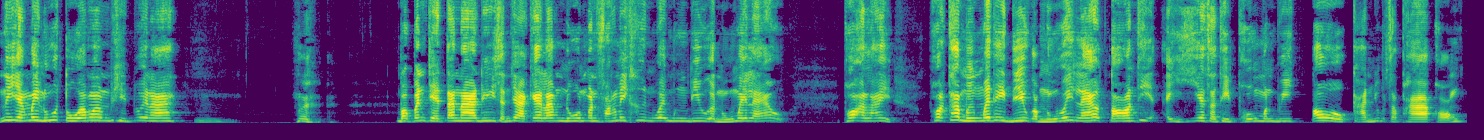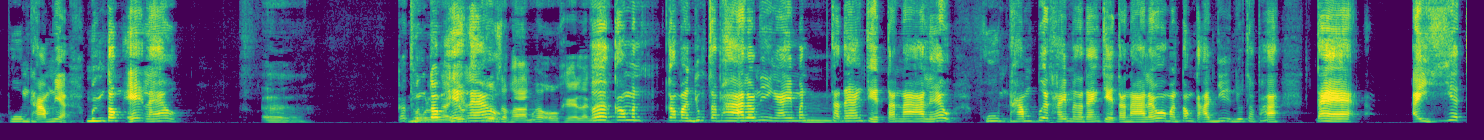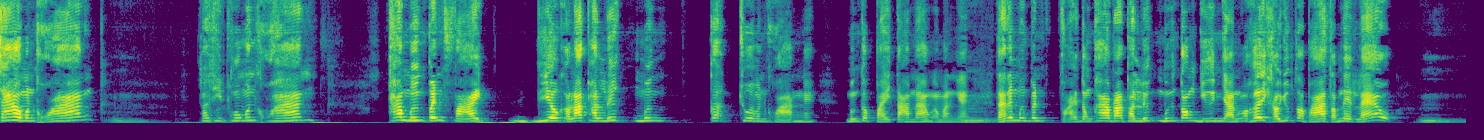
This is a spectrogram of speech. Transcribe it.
นี่ยังไม่รู้ตัวว่ามันผิดด้วยนะอืมบอกเป็นเจตนาดีสัญญาแก้รัฐธรรมนูนมันฟังไม่ขึ้นไว้ยมึงดีลกับหนูไม่แล้ว เพราะอะไร เพราะถ้ามึงไม่ได้ดีลกับหนูไว้แล้ว ตอนที่ไอ้เฮียสถิตพงษ์มันวีโต้การยุบสภาของภูมิธรรมเนี่ย มึงต้องเอะแล้ว เออ ก็ถูกมึงต้องไเอ๊ะแล้ว ยุบสภามันก็โอเคแล้วไง เออก็มันก็มันยุบสภาแล้วนี่ไง มันอืม แสดงเจตนาแล้ว ภูมิธรรมเพื่อไทยมันแสดงเจตนาแล้วว่ามันต้องการยื่นยุบสภา แต่ไอ้เฮียเจ้ามันขวางอืมสถิตพงษ์มันขวาง ถ้ามึงเป็นฝ่ายเดียวกับรัฐพันลึก มึงก็ช่วยมันขวางไง มึงก็ไปตามน้ำกับมันไง แต่ถ้ามึงเป็นฝ่ายตรงข้ามรัฐพันลึก มึงต้องยืนยันว่าเฮ้ยเขายุบสภาสำเร็จแล้ว อืมอืม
